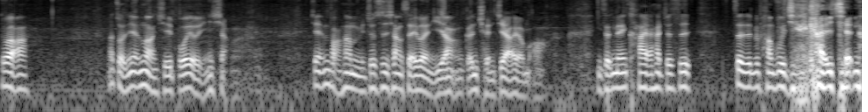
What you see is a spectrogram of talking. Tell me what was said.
对啊，那转健身房其实不会有影响啊。健身房他们就是像 Seven 一样，跟全家有吗？你在那边开，他就是在这边胖富街开一间呢。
